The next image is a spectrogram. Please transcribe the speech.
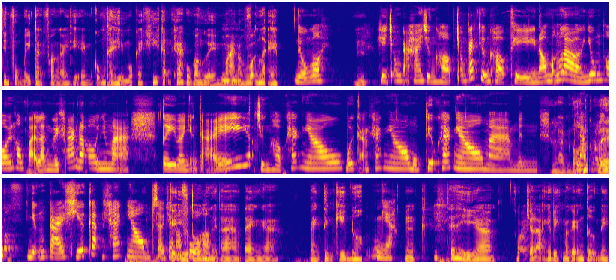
chính phủ mỹ toàn phần ấy thì em cũng thể hiện một cái khía cạnh khác của con người em mà Ừ. nó vẫn là em đúng rồi Ừ. thì trong cả hai trường hợp trong các trường hợp thì nó vẫn là dung thôi không phải là người khác đâu. Nhưng mà tùy vào những cái trường hợp khác nhau bối cảnh khác nhau mục tiêu khác nhau mà mình làm nổi làm bật lên. những cái khía cạnh khác nhau sao cho cái nó yếu phù tố hợp. mà người ta đang à, đang tìm kiếm đúng không? Dạ. thế thì à, quay trở lại cái việc mà gây ấn tượng đi.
